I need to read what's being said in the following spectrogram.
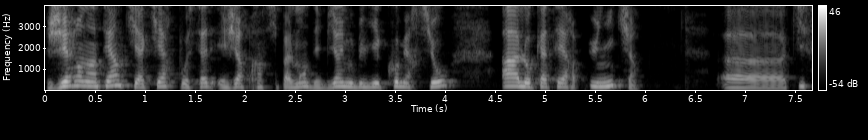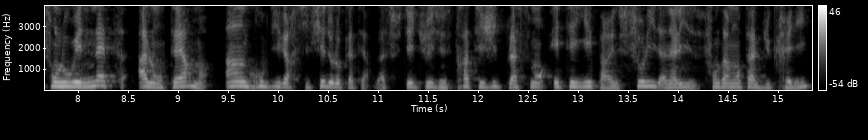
gérée en interne qui acquiert, possède et gère principalement des biens immobiliers commerciaux à locataires uniques euh, qui sont loués net à long terme à un groupe diversifié de locataires. La société utilise une stratégie de placement étayée par une solide analyse fondamentale du crédit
